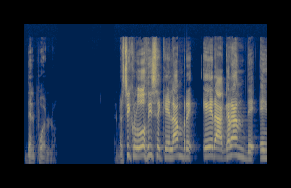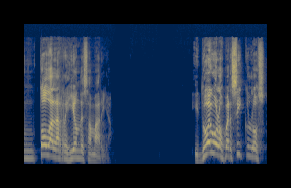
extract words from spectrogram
del pueblo. El versículo 2 dice que el hambre era grande en toda la región de Samaria. Y luego los versículos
